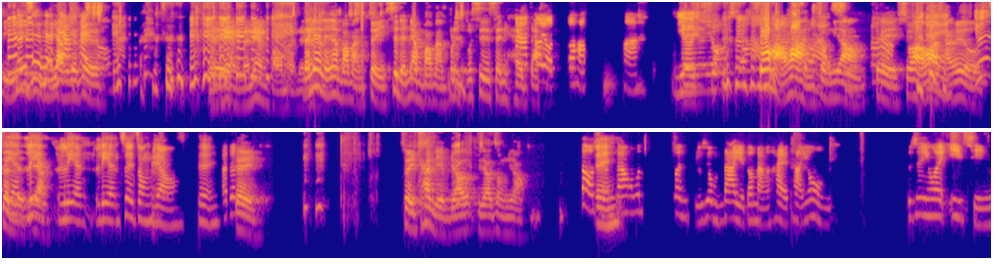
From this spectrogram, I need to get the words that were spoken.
比例就是能不一样量就对了。太饱满，能量能量饱满，能量能量饱满，对，是能量饱满，不是不是身体太大都。有说好话，有说说好话很重要，对，说好话才会有正脸能量脸。脸脸最重要。对，啊，对，所以看脸比较比较重要。道玄对刚刚问问题，其实我们大家也都蛮害怕，因为我们就是因为疫情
